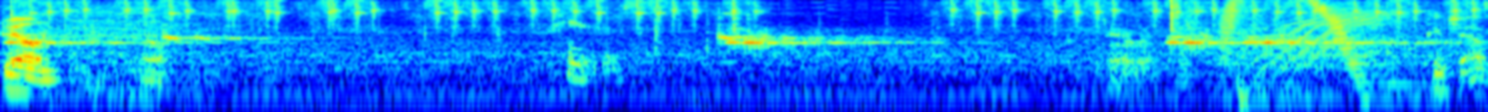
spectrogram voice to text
Down. Oh, Here's this. there we go. Good job.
